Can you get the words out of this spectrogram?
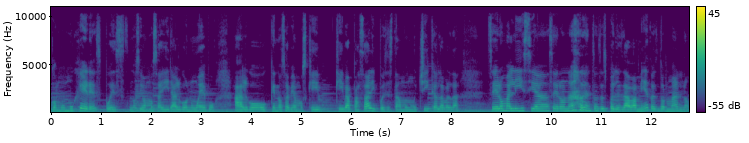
como mujeres pues nos íbamos a ir a algo nuevo, algo que no sabíamos que, que iba a pasar y pues estábamos muy chicas, la verdad cero malicia, cero nada, entonces pues les daba miedo, es normal, ¿no?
